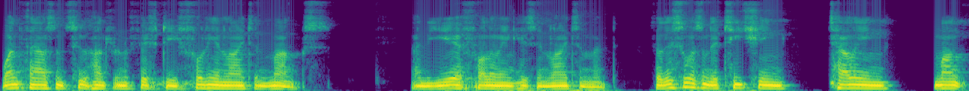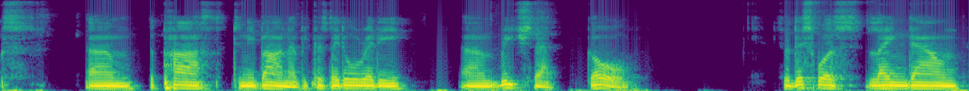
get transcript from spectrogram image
1,250 fully enlightened monks and the year following his enlightenment. So this wasn't a teaching telling monks um, the path to Nibbana because they'd already um, reached that goal. So this was laying down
